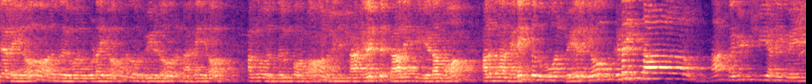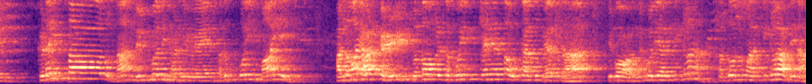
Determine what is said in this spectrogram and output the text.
சேலையோ அல்லது ஒரு உடையோ அல்லது ஒரு வீடோ ஒரு நகையோ அல்லது ஒரு செல்போனோ அல்லது நான் நினைத்த காலேஜில் இடமோ அல்லது நான் நினைத்தது போல் வேலையோ கிடைத்தால் நான் மகிழ்ச்சி அடைவேன். கிடைத்தால் நான் நிம்மதி அடைவேன். அது போய் மாயை. அந்த மாதிரி ஆட்கள் சொன்னவங்கள்ட்ட போய் கிளேசா உட்கார்ந்து பேசினா இப்போ நிம்மதியா இருக்கீங்களா? சந்தோஷமா இருக்கீங்களா? அப்படின்னா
